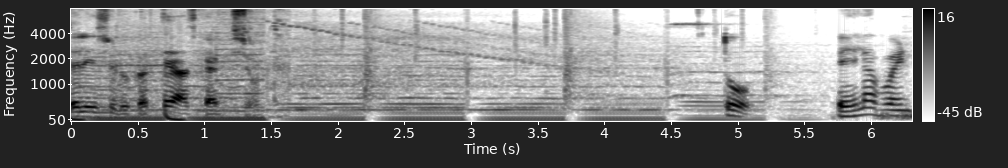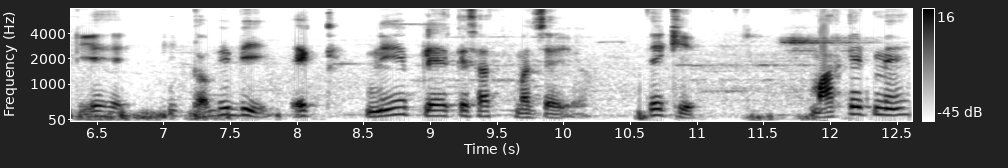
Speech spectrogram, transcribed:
चलिए शुरू करते हैं आज का एपिसोड तो पहला पॉइंट ये है कि कभी भी एक नए प्लेयर के साथ मत जाइएगा। देखिए मार्केट में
